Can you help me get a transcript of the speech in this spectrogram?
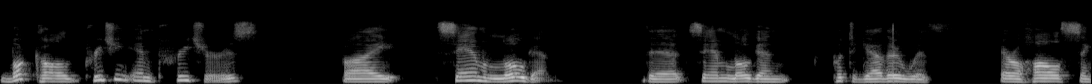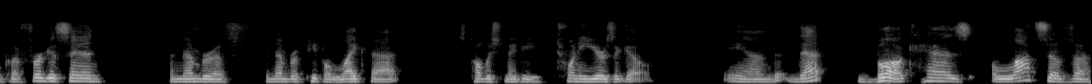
book called Preaching and Preachers by Sam Logan that Sam Logan put together with Errol Hulse, Sinclair Ferguson, a number of a number of people like that. It was published maybe 20 years ago, and that book has lots of uh,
